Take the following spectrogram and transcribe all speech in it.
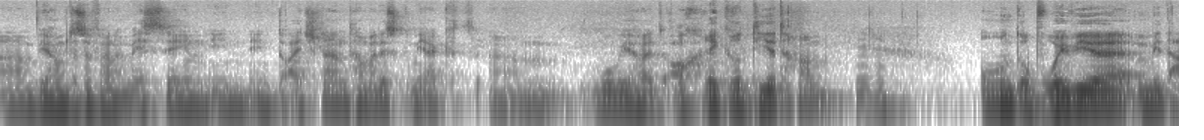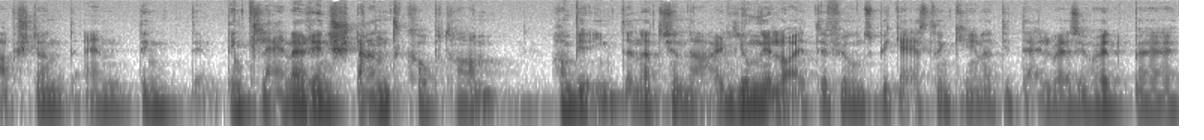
Ähm, wir haben das auf einer Messe in, in, in Deutschland, haben wir das gemerkt, ähm, wo wir halt auch rekrutiert haben. Mhm. Und obwohl wir mit Abstand einen, den, den, den, kleineren Stand gehabt haben, haben wir international junge Leute für uns begeistern können, die teilweise halt bei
